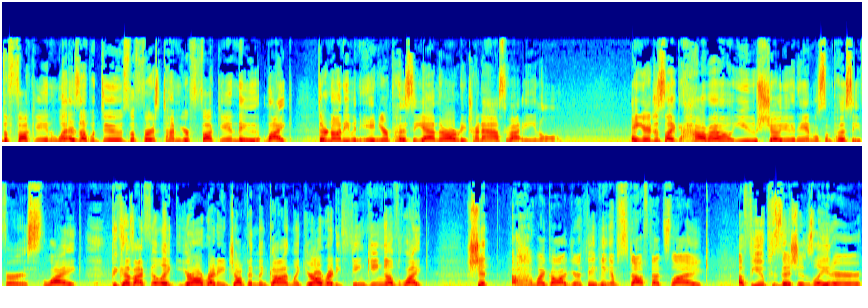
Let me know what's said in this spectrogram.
the fucking, what is up with dudes? The first time you're fucking, they, like, they're not even in your pussy yet and they're already trying to ask about anal. And you're just like, how about you show you can handle some pussy first? Like, because I feel like you're already jumping the gun. Like, you're already thinking of like shit. Oh my God. You're thinking of stuff that's like a few positions later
